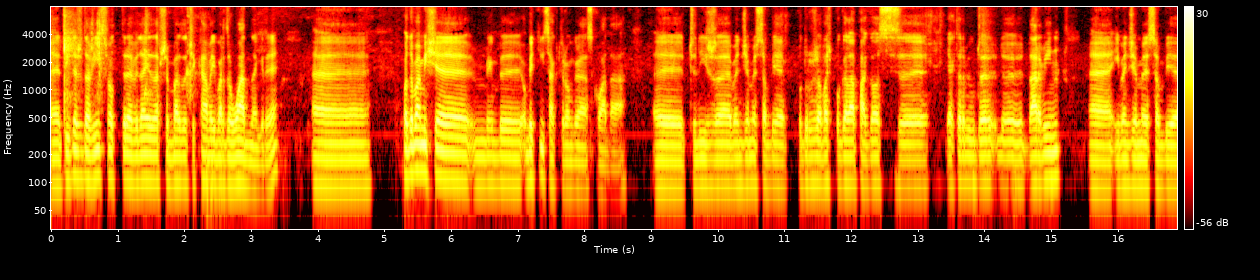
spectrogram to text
e, czyli też wydawnictwo, które wydaje zawsze bardzo ciekawe i bardzo ładne gry. E, podoba mi się jakby obietnica, którą gra składa, e, czyli że będziemy sobie podróżować po Galapagos, jak to robił Darwin i będziemy sobie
